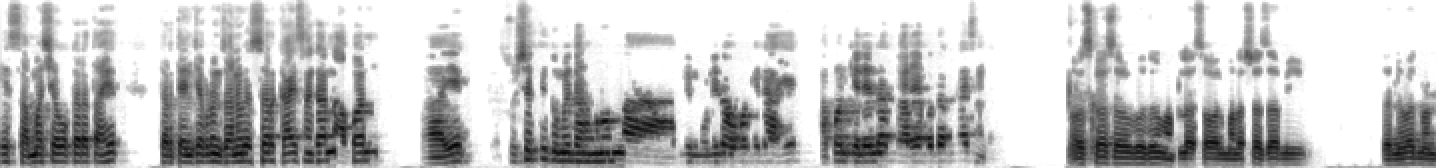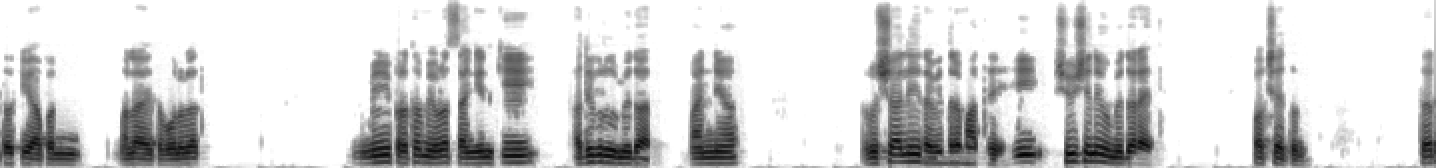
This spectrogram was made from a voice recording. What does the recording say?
हे समाजसेवा करत आहेत. तर त्यांच्याकडून जाणूया. सर काय सांगाल? आपण एक सुशक्तित उमेदवार म्हणून आपली मुलीला उभं केलं आहे. आपण केलेल्या कार्याबद्दल काय सांगाल? नमस्कार सर्वप्रथम. आपला सवाल महाराष्ट्राचा मी धन्यवाद मानतो की आपण मला इथं बोलवलं. मी प्रथम एवढंच सांगेन की अधिकृत उमेदवार मान्य ऋषाली रवींद्र म्हात्रे ही शिवसेने उमेदवार आहेत. पक्षातून. तर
